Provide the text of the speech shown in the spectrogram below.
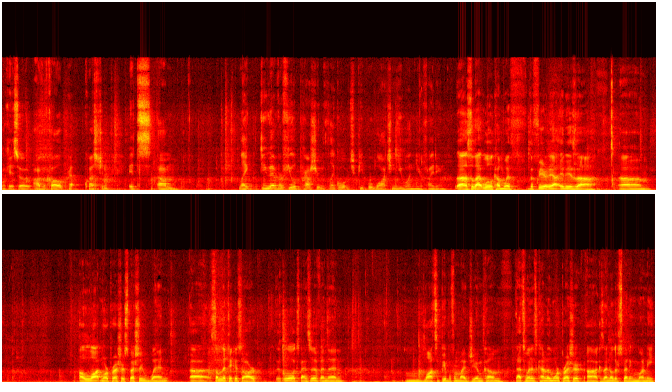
Okay, so I have a follow up question. It's um, like, do you ever feel pressure with like older people watching you when you're fighting? Uh, so that will come with the fear. Yeah, it is uh, um, a lot more pressure, especially when uh, some of the tickets are a little expensive, and then lots of people from my gym come. That's when it's kind of more pressure because I know they're spending money.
